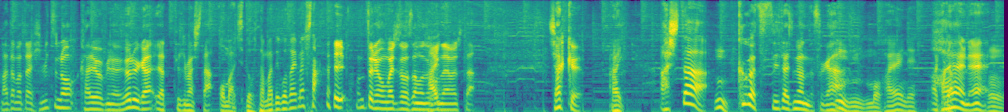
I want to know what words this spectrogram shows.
またまた秘密の火曜日の夜がやってきました。お待ちどうさまでございました。はい本当にお待ちどうさまでございました、シャックはい。明日、うん。9月1日なんですが、うんうんもう早いね。早いね、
